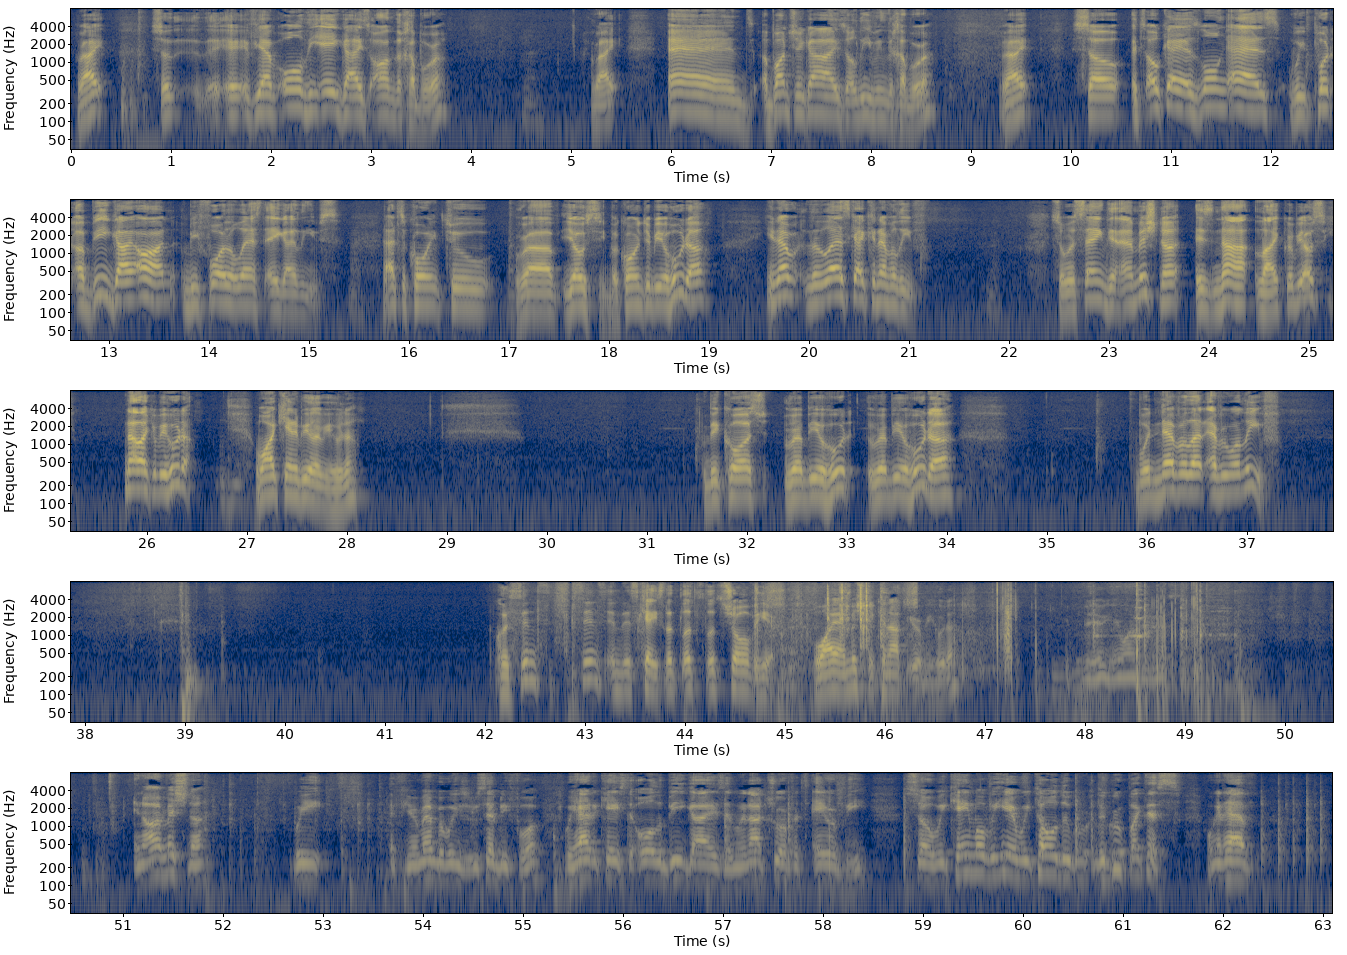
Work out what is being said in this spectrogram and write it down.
Right? So if you have all the A guys on the Chabura, right, and a bunch of guys are leaving the Chabura, right? So it's okay as long as we put a B guy on before the last A guy leaves. That's according to Rav Yossi. But according to Yehuda, you never the last guy can never leave. So we're saying that a Mishnah is not like Rabbi Yossi, not like Rabbi Yehuda. Why can't it be like Yehuda? Because Rabbi Yehuda, Rabbi Yehuda would never let everyone leave. Because since since in this case, let, let's let's show over here why a Mishnah cannot be Rabbi Yehuda. In our Mishnah, we, if you remember, we, we said before, we had a case that all the B guys, and we're not sure if it's A or B. So we came over here, we told the, the group like this we're going to have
